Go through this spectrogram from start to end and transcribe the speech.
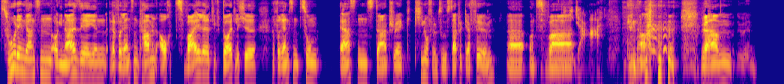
Zu den ganzen Originalserien-Referenzen kamen auch zwei relativ deutliche Referenzen zum ersten Star Trek Kinofilm, zu Star Trek der Film. Äh, und zwar Ja. Genau. Wir haben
